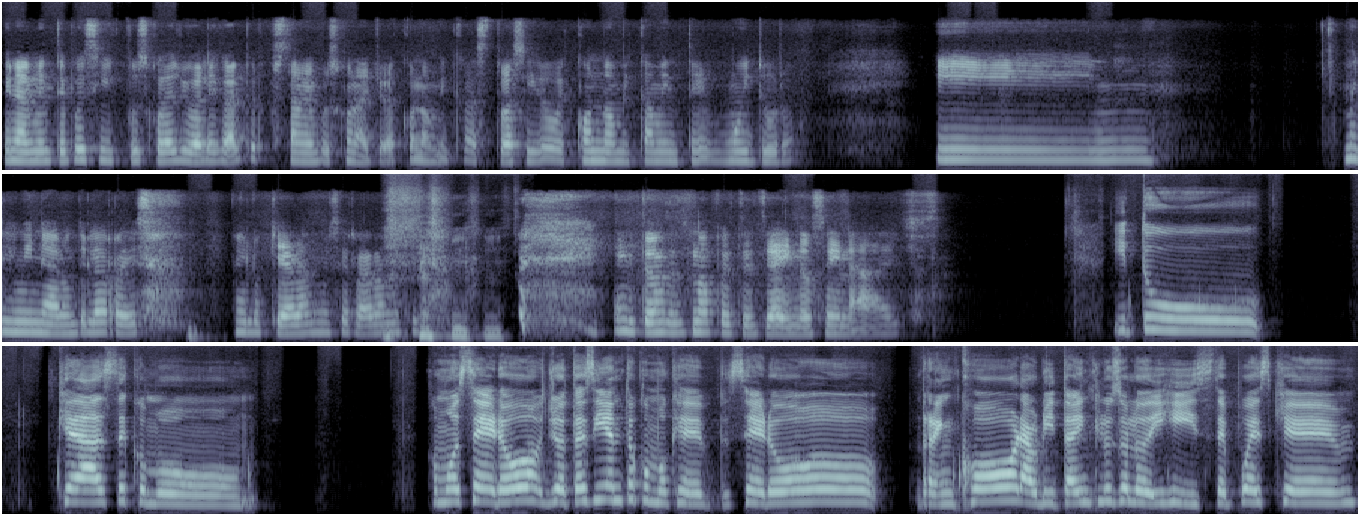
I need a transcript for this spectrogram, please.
Finalmente pues sí busco la ayuda legal, pero pues también busco una ayuda económica. Esto ha sido económicamente muy duro y me eliminaron de las redes, me bloquearon, me cerraron. Entonces, no, pues desde ahí no sé nada de ellos. Y tú quedaste como, como cero, yo te siento como que cero rencor, ahorita incluso lo dijiste, pues que,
